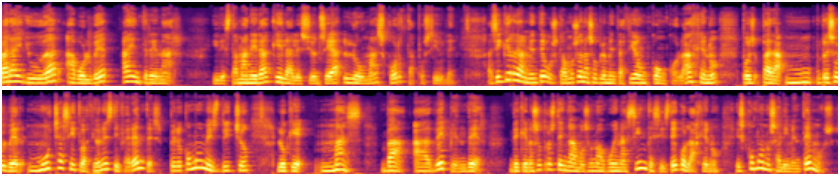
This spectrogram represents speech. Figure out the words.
para ayudar a volver a entrenar y de esta manera que la lesión sea lo más corta posible. Así que realmente buscamos una suplementación con colágeno pues para resolver muchas situaciones diferentes, pero como hemos dicho, lo que más va a depender de que nosotros tengamos una buena síntesis de colágeno es cómo nos alimentemos.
